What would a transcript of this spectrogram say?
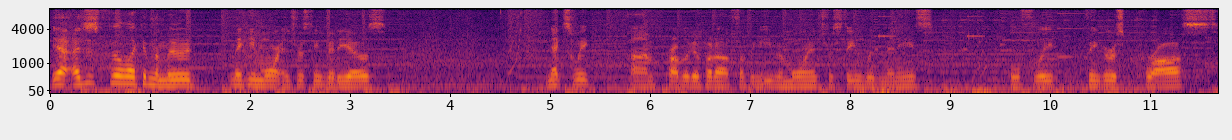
Yeah, I just feel like in the mood making more interesting videos. Next week, I'm probably going to put out something even more interesting with minis. Hopefully. Fingers crossed.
